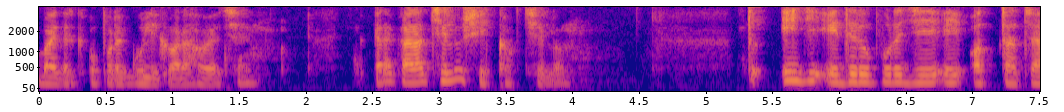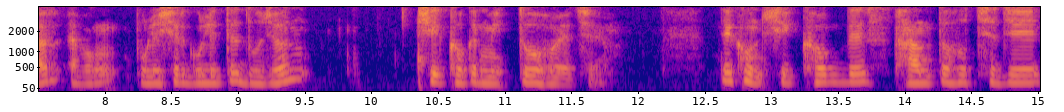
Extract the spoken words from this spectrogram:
বা এদের উপরে গুলি করা হয়েছে। এরা কারা ছিল? শিক্ষক ছিল। তো এই যে এদের উপরে যে এই অত্যাচার এবং পুলিশের গুলিতে দুজন শিক্ষকের মৃত্যুও হয়েছে। দেখুন, শিক্ষকদের স্থান তো হচ্ছে যে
